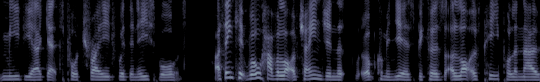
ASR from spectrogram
media gets portrayed within esports, I think it will have a lot of change in the upcoming years because a lot of people are now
